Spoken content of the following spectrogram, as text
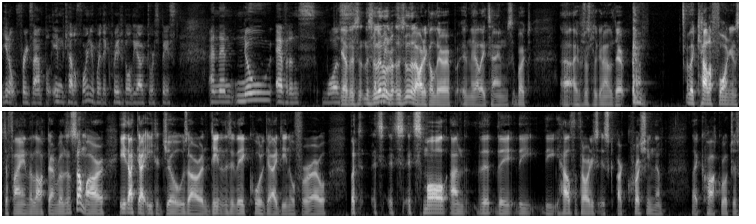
you know, for example, in California, where they created all the outdoor space and then no evidence was. Yeah, there's, there's a little there's a little article there in the LA Times about. Uh, I was just looking at it there. about Californians defying the lockdown rules, and some are. That guy, Eat at Joe's, or and Dino, they quote a guy, Dino Ferrero. But it's it's it's small, and the the the, the health authorities is are crushing them like cockroaches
